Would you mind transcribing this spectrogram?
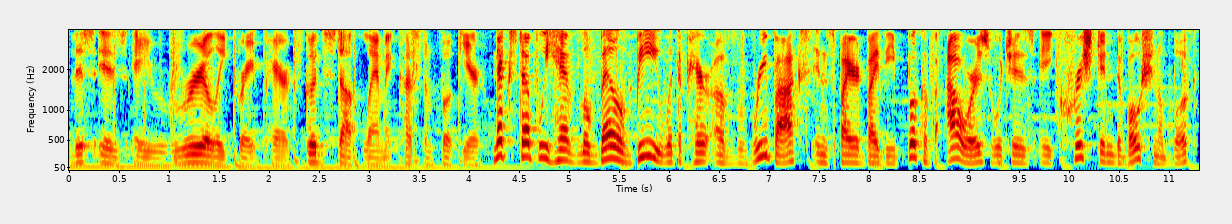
This is a really great pair. Good stuff Lamit custom footgear next up we have Lobel B with a pair of Reeboks inspired by the Book of Hours which is a Christian devotional book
